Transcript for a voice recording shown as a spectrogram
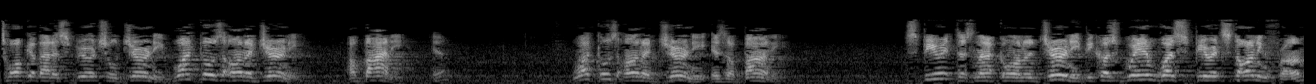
talk about a spiritual journey, what goes on a journey? A body. What goes on a journey is a body. Spirit does not go on a journey because where was spirit starting from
